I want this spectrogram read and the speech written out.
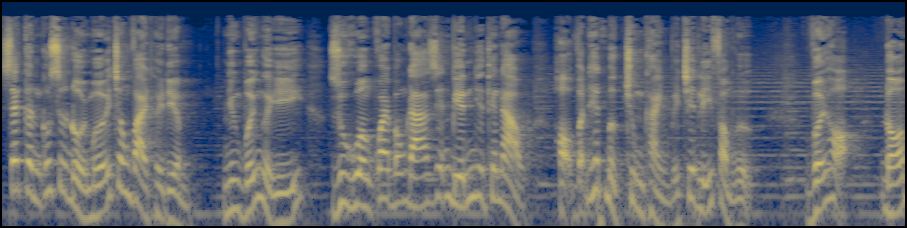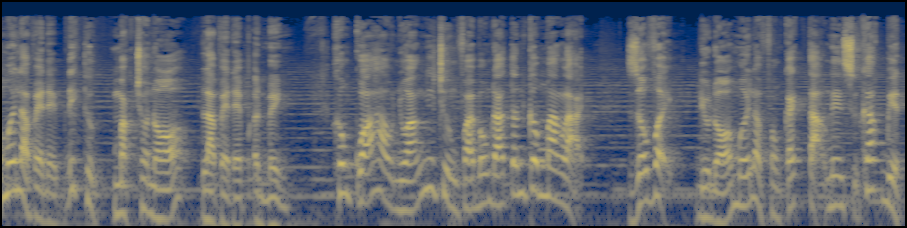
sẽ cần có sự đổi mới trong vài thời điểm. Nhưng với người Ý, dù guồng quay bóng đá diễn biến như thế nào, họ vẫn hết mực trung thành với triết lý phòng ngự. Với họ, đó mới là vẻ đẹp đích thực mặc cho nó là vẻ đẹp ẩn mình. Không quá hào nhoáng như trường phái bóng đá tấn công mang lại. Dẫu vậy, điều đó mới là phong cách tạo nên sự khác biệt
